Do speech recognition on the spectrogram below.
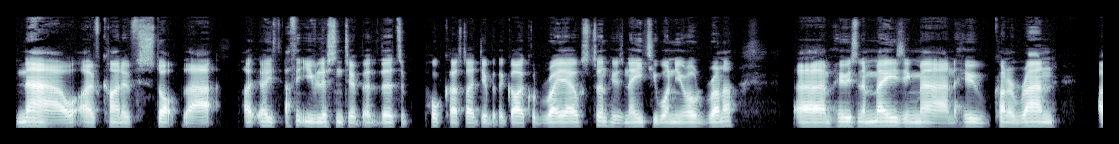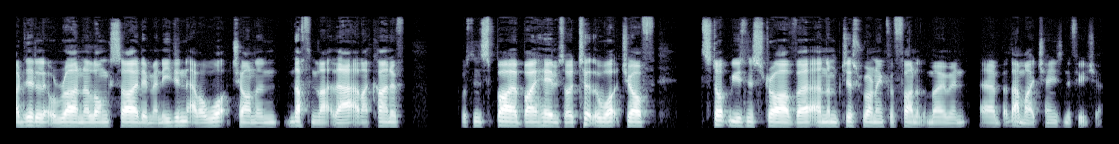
now I've kind of stopped that. I, I, think you listened to it, but there's a podcast I did with a guy called Ray Elston, who's an 81 year old runner, um, who's an amazing man who kind of ran. I did a little run alongside him, and he didn't have a watch on and nothing like that. And I kind of was inspired by him, so I took the watch off, stopped using Strava, and I'm just running for fun at the moment. Uh, but that might change in the future.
